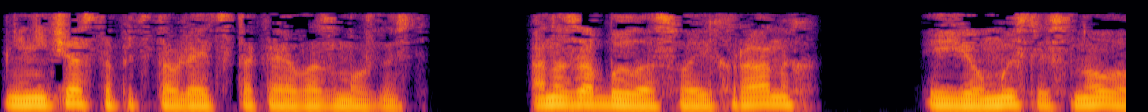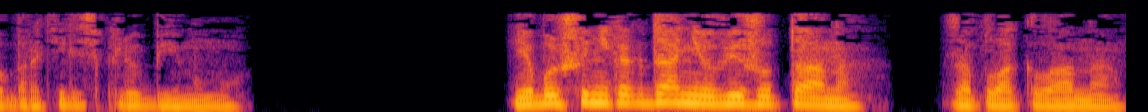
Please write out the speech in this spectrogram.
Мне нечасто представляется такая возможность. Она забыла о своих ранах, и ее мысли снова обратились к любимому. «Я больше никогда не увижу Тана», — заплакала она.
